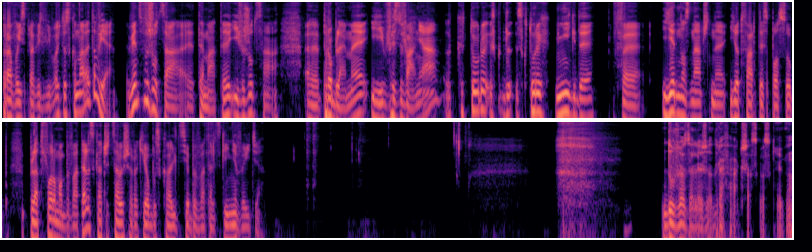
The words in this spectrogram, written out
Prawo i Sprawiedliwość doskonale to wie, więc wrzuca e, tematy i wrzuca e, problemy i wyzwania, który, z których nigdy w jednoznaczny i otwarty sposób Platforma Obywatelska czy cały szeroki obóz Koalicji Obywatelskiej nie wyjdzie. Dużo zależy od Rafała Trzaskowskiego.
